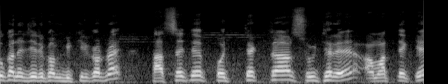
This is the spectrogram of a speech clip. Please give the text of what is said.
দোকানে যেরকম বিক্রি করবে তার সাথে প্রত্যেকটা সুইটারে আমার থেকে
